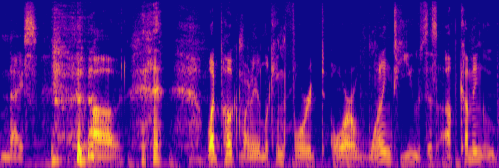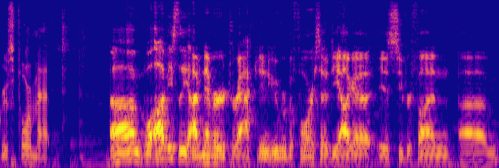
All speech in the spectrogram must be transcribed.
nice. uh, what Pokemon are you looking forward or wanting to use this upcoming Uber's format? Um, well, obviously, I've never drafted an Uber before, so Dialga is super fun. Um,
